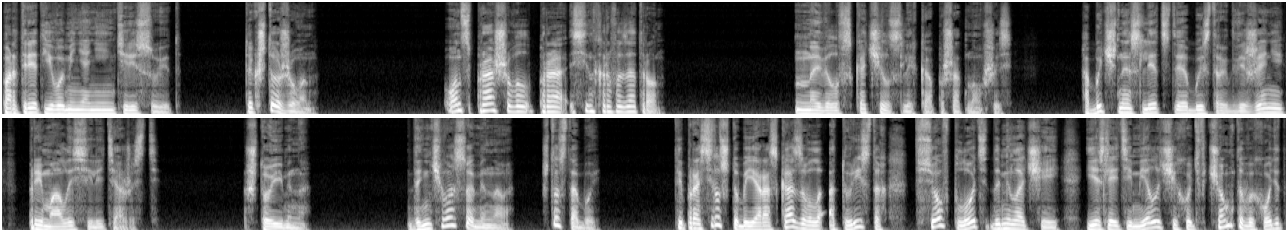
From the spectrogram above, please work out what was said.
Портрет его меня не интересует. Так что же он? Он спрашивал про синхрофазотрон. Невилл вскочил, слегка пошатнувшись. Обычное следствие быстрых движений при малой силе тяжести. «Что именно?» «Да ничего особенного. Что с тобой?» «Ты просил, чтобы я рассказывала о туристах все вплоть до мелочей, если эти мелочи хоть в чем-то выходят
